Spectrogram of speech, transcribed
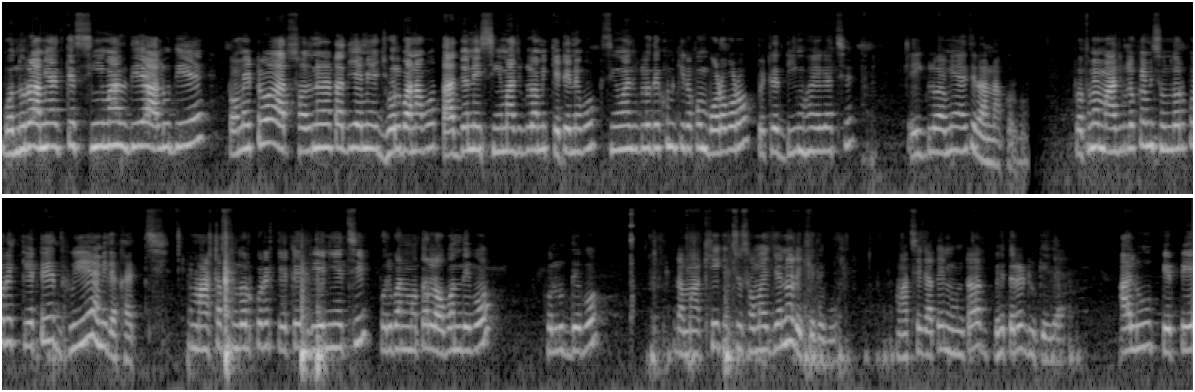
বন্ধুরা, আমি আজকে শিঙি মাছ দিয়ে, আলু দিয়ে, টমেটো আর সজনে ডাঁটা দিয়ে আমি ঝোল বানাবো। তার জন্য এই শিঙি মাছগুলো আমি কেটে নেব। শিঙি মাছগুলো দেখুন কীরকম বড় বড়, পেটে ডিম হয়ে গেছে। এইগুলো আমি আজ রান্না করব। প্রথমে মাছগুলোকে আমি সুন্দর করে কেটে ধুয়ে আমি দেখাচ্ছি। মাছটা সুন্দর করে কেটে ধুয়ে নিয়েছি। পরিমাণ মতো লবণ দেব, হলুদ দেব, এটা মাখিয়ে কিছু সময়ের জন্য রেখে দেবো। মাছে যাতে নুনটা ভেতরে ঢুকে যায়। আলু, পেঁপে,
